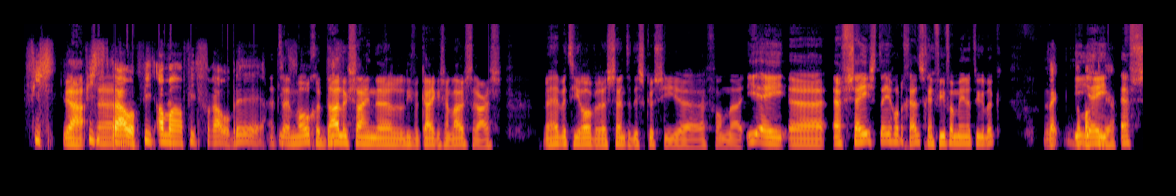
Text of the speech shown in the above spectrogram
Vies. Ja, eh, vrouwen. Vies, allemaal vieze vrouwen. Bleh, Het vies. eh, mogen duidelijk zijn, eh, lieve kijkers en luisteraars. We hebben het hier over een recente discussie eh, van eh EA eh, FC is tegenwoordig. Hè? Het is geen FIFA meer natuurlijk. Nee, dat mag niet meer. EA FC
